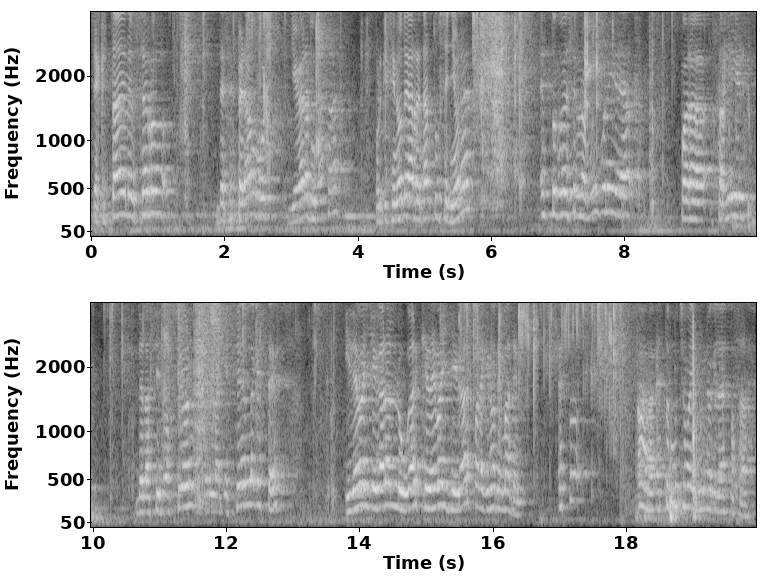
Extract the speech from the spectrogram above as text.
si es que estás en el cerro desesperado por llegar a tu casa, porque si no te va a retar tu señora, esto puede ser una muy buena idea para salir de la situación en la que sea en la que estés y debas llegar al lugar que debas llegar para que no te maten. Esto, ah, esto es mucho más digno que la vez pasada.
